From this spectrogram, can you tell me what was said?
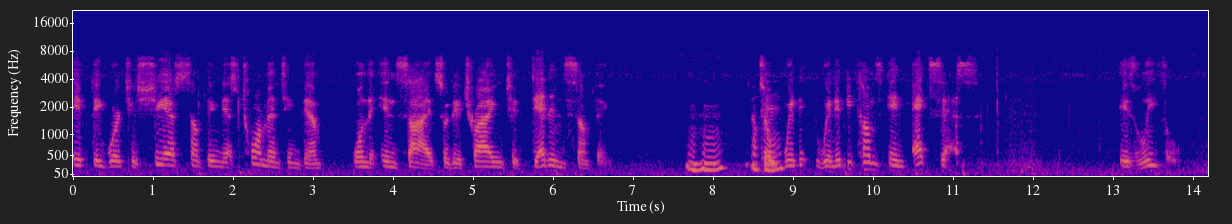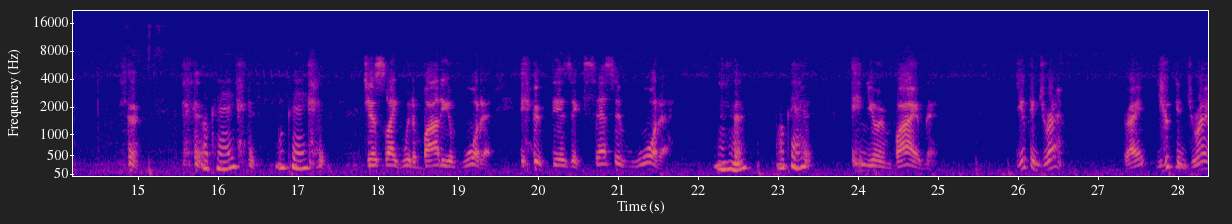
if they were to share something that's tormenting them on the inside. So they're trying to deaden something. Mm-hmm. Okay. So when it, when it becomes in excess, is lethal. okay. Okay. Just like with a body of water, if there's excessive water Mm-hmm. Okay. in your environment, you can drown, right? You can drown.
